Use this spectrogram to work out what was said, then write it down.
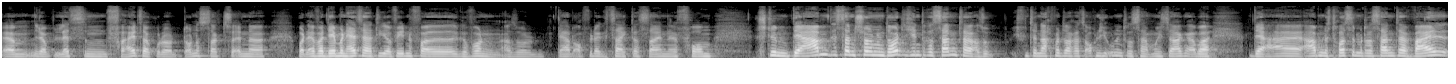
ähm, ich glaube, letzten Freitag oder Donnerstag zu Ende. Whatever, Damon Hatter hat die auf jeden Fall gewonnen. Also, der hat auch wieder gezeigt, dass seine Form Stimmt, der Abend ist dann schon deutlich interessanter. Also, ich finde der Nachmittag jetzt auch nicht uninteressant, muss ich sagen, aber der äh, Abend ist trotzdem interessanter, weil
